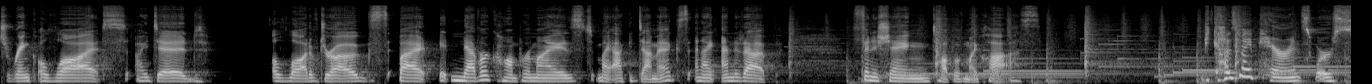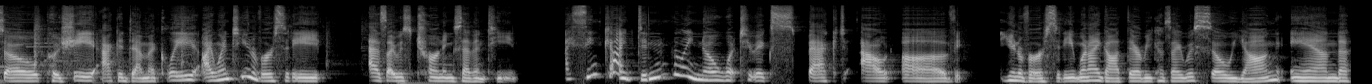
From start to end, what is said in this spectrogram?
drink a lot. I did a lot of drugs, but it never compromised my academics. And I ended up finishing top of my class. Because my parents were so pushy academically, I went to university as I was turning 17. I think I didn't really know what to expect out of university when I got there because I was so young. And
